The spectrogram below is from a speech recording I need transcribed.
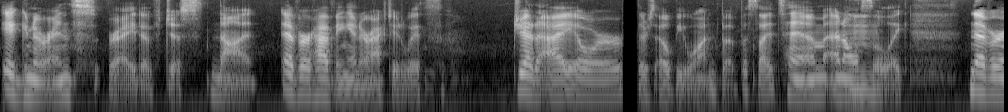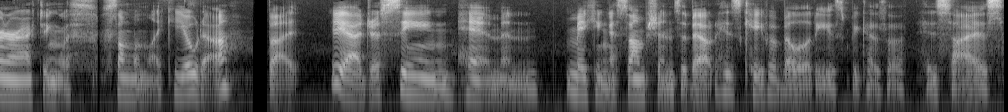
ignorance, right, of just not ever having interacted with Jedi or there's Obi Wan, but besides him, and also hmm. like never interacting with someone like Yoda. But yeah, just seeing him and making assumptions about his capabilities because of his size.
